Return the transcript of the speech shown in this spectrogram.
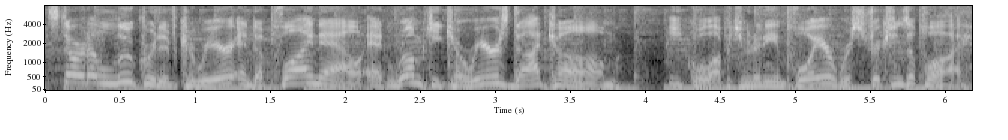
Start a lucrative career and apply now at rumkeycareers.com. Equal opportunity employer restrictions apply.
